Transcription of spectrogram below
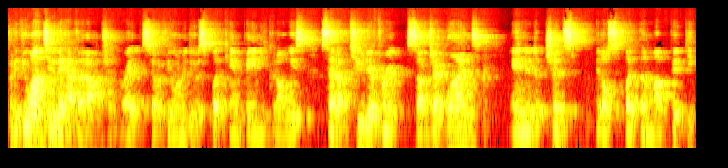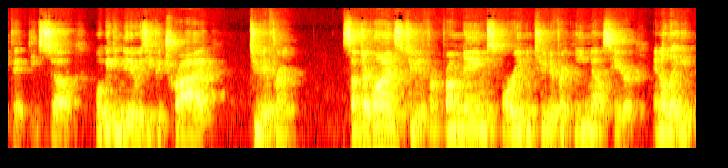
but if you want to, they have that option, right? So if you want to do a split campaign, you can always set up two different subject lines and it should, it'll split them up 50-50. So what we can do is you could try two different subject lines, two different from names, or even two different emails here. And it'll let you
